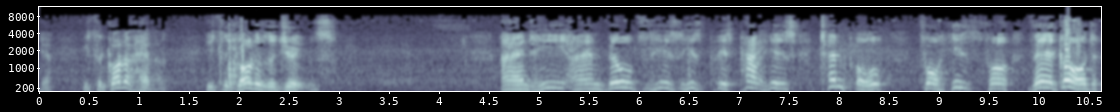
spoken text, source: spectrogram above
Yeah, he's the God of heaven. He's the God of the Jews, and he and builds his his his his temple for his for their God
